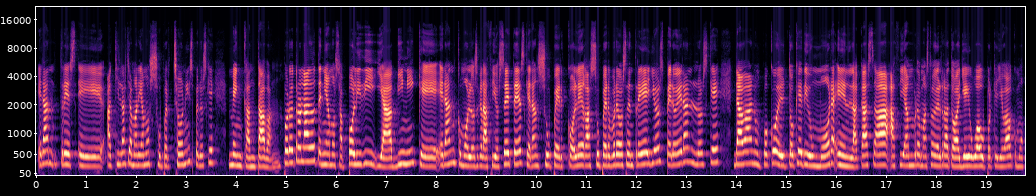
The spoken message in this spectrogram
Eran tres, eh, aquí las llamaríamos super chonis, pero es que me encantaban. Por otro lado teníamos a Polly D y a Vinny, que eran como los graciosetes, que eran súper colegas, súper bros entre ellos, pero eran los que daban un poco el toque de humor en la casa, hacían bromas todo el rato a Jay Wow porque llevaba como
